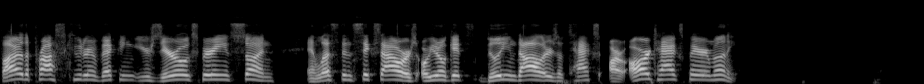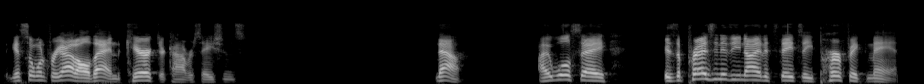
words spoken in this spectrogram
Fire the prosecutor infecting your zero experience son in less than six hours, or you don't get billion dollars of tax our, our taxpayer money. I guess someone forgot all that in the character conversations. Now, I will say is the President of the United States a perfect man?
